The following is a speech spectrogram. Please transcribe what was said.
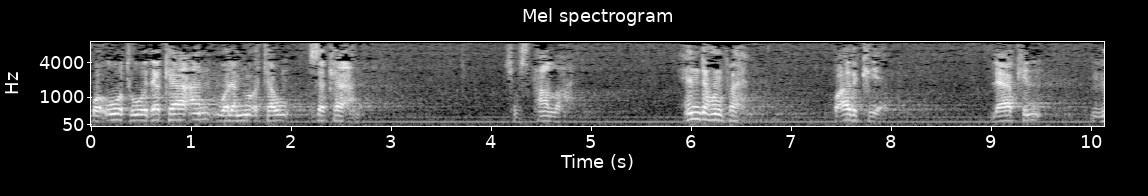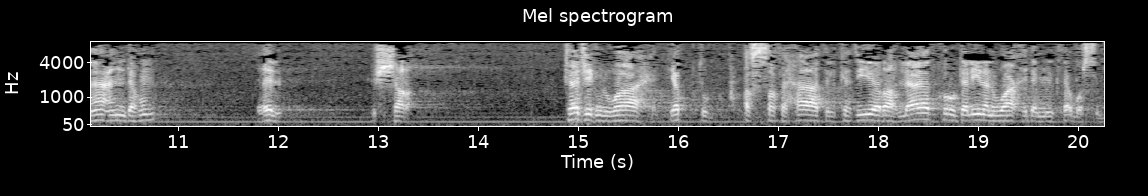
وأوتوا ذكاء ولم يؤتوا زكاء. شوف سبحان الله. عندهم فهم. وأذكياء. لكن ما عندهم علم بالشرع. تجد الواحد يكتب الصفحات الكثيرة لا يذكر دليلا واحدا من الكتاب والسنة.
